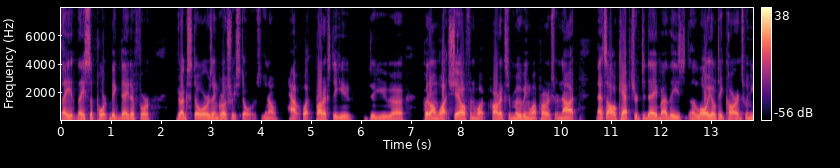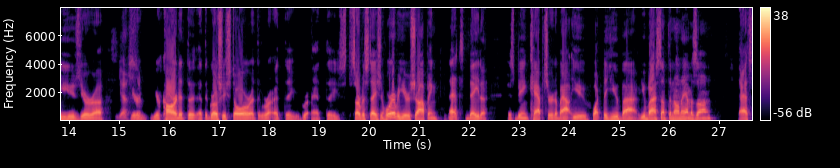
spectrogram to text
They they support big data for drugstores and grocery stores. You know how what products do you do you uh, put on what shelf and what products are moving, what products are not. That's all captured today by these uh, loyalty cards. When you use your uh, yes. your your card at the at the grocery store, at the at the at the service station, wherever you're shopping, that's data. is being captured about you. What do you buy? You buy something on Amazon? That's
